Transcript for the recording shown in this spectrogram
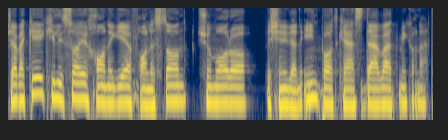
شبکه کلیسای خانگی افغانستان شما را به شنیدن این پادکست دعوت می کند.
